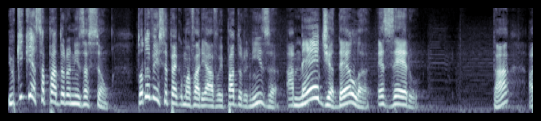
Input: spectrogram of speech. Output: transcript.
E o que que é essa padronização? Toda vez que você pega uma variável e padroniza, a média dela é zero tá? A,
